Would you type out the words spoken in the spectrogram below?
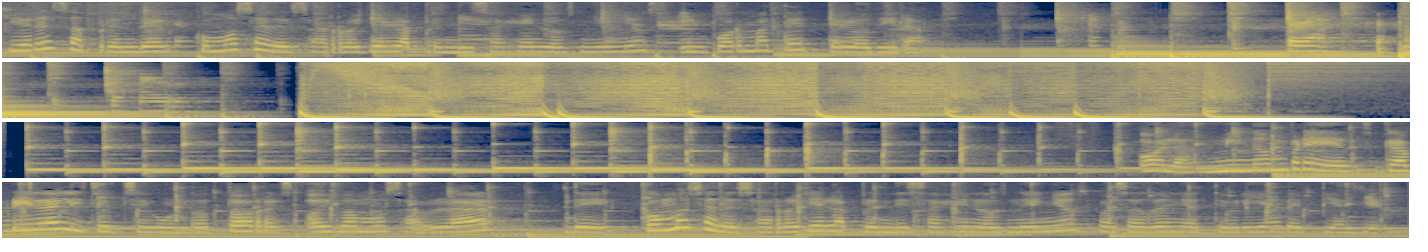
¿Quieres aprender cómo se desarrolla el aprendizaje en los niños? Infórmate, te lo dirá. Hola, mi nombre es Gabriela Lizeth Segundo Torres. Hoy vamos a hablar de cómo se desarrolla el aprendizaje en los niños basado en la teoría de Piaget.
